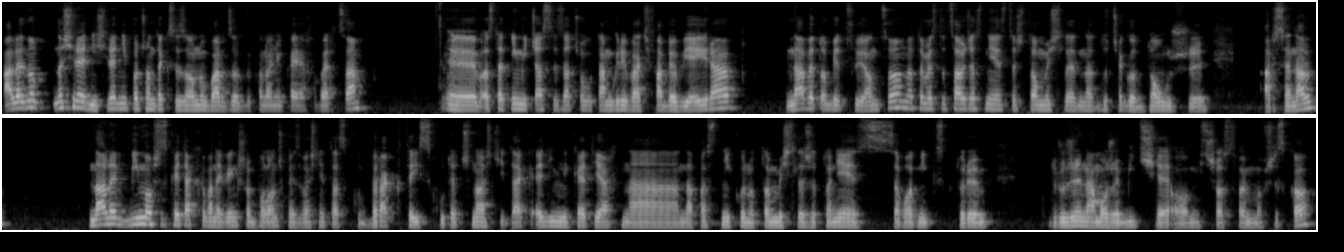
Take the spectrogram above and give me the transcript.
ale no, no średni, średni początek sezonu bardzo w wykonaniu Kaja Havertza. Y, w ostatnimi czasy zaczął tam grywać Fabio Vieira, nawet obiecująco, natomiast to cały czas nie jest też to, myślę, do czego dąży Arsenal. No ale mimo wszystko i tak chyba największą bolączką jest właśnie ta brak tej skuteczności, tak? Edin Ketiach na napastniku, no to myślę, że to nie jest zawodnik, z którym drużyna może bić się o mistrzostwo mimo wszystko.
